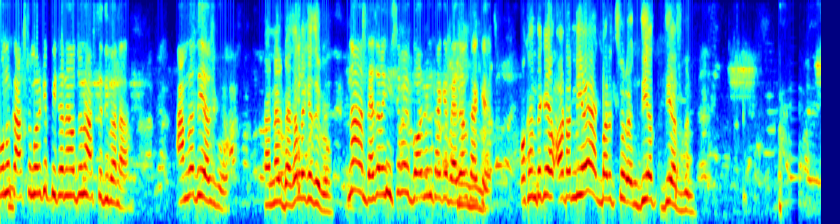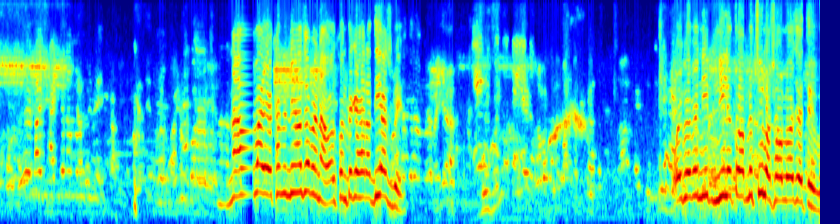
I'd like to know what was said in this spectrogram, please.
কোনো কাস্টমারকে পিঠা নেওয়ার জন্য আসতে দিবে না। আমরা দিয়ে আসব। ভেজাল লেগে যাব না ভেজাল হিসেবে গরমিল থাকে ভেজাল থাকে। ওখান থেকে অর্ডার নিয়ে একবার দিয়ে দিয়ে আসবেন। না ভাই, এখানে নেওয়া যাবে না, ওখান থেকে হারা দিয়ে আসবে। ওইভাবে নিলে তো আপনি চুলা সহ লয়ে যাইতে হইব।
